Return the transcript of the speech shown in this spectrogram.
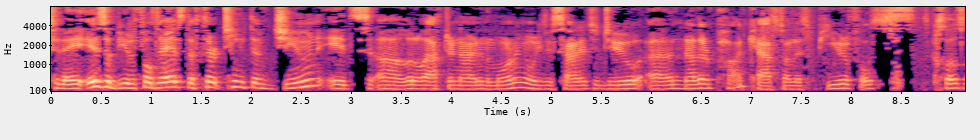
Today is a beautiful day. It's the 13th of June. It's a little after 9 in the morning, and we decided to do another podcast on this beautiful, s- close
